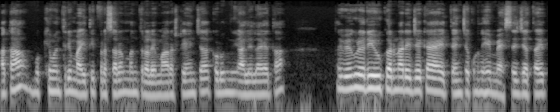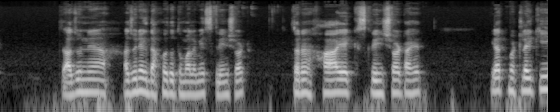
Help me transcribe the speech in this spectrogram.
आता मुख्यमंत्री माहिती प्रसारण मंत्रालय महाराष्ट्र यांच्याकडून आलेला आहे आता. वेगवेगळे रिव्ह्यू करणारे जे काय आहेत त्यांच्याकडून हे मेसेज येत आहेत. तर अजून अजून एक दाखवतो तुम्हाला मी स्क्रीनशॉट तर हा एक स्क्रीनशॉट आहे. यात म्हटलं की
